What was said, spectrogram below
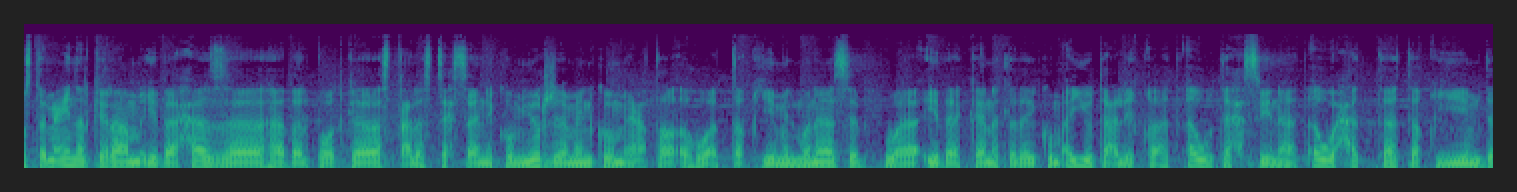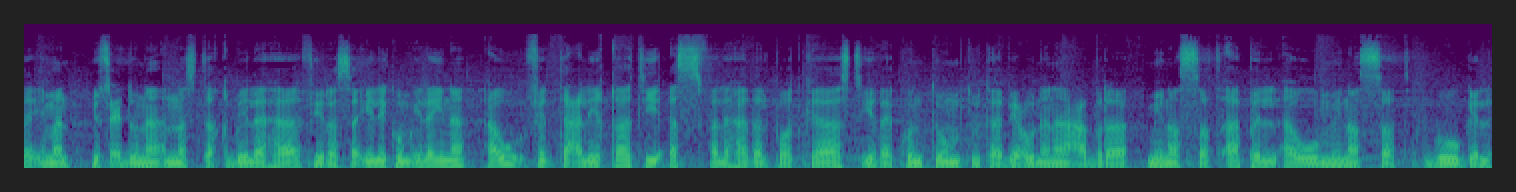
مستمعينا الكرام إذا حاز هذا البودكاست على استحسانكم يرجى منكم إعطائه التقييم المناسب وإذا كانت لديكم أي تعليقات أو تحسينات أو حتى تقييم دائما يسعدنا أن نستقبلها في رسائلكم إلينا أو في التعليقات أسفل هذا البودكاست إذا كنتم تتابعوننا عبر منصة أبل أو منصة جوجل.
